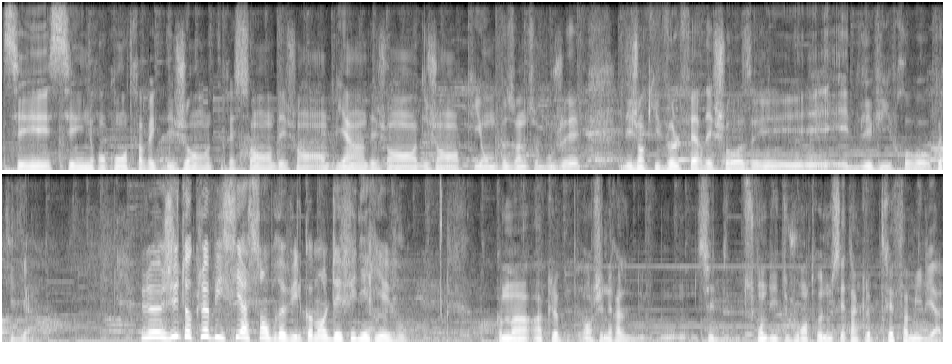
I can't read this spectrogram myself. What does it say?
C'est c'est une rencontre avec des gens intéressants, des gens bien, des gens, des gens qui ont besoin de se bouger, des gens qui veulent faire des choses et, et de les vivre au, au quotidien. Le judo club ici à Sambreville, comment le définiriez-vous? Comme un, club, en général, c'est ce qu'on dit toujours entre nous, c'est un club très familial.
